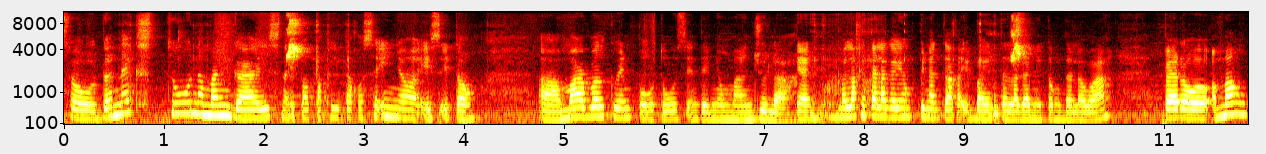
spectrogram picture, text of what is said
So, the next two naman guys na ipapakita ko sa inyo is itong uh, Marble Queen Photos and then yung Manjula. Yan, malaki talaga yung pinagkakaiba talaga nitong dalawa. Pero among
